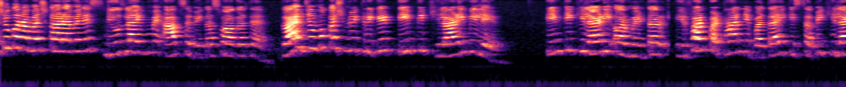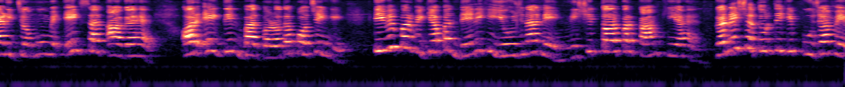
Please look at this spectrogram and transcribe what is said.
दर्शकों नमस्कार एमएनएस न्यूज़ लाइव में आप सभी का स्वागत है। गायब जम्मू कश्मीर क्रिकेट टीम के खिलाड़ी मिले। टीम के खिलाड़ी और मेंटर इरफान पठान ने बताया कि सभी खिलाड़ी जम्मू में एक साथ आ गए हैं और एक दिन बाद बड़ौदा पहुँचेंगे। टीवी पर विज्ञापन देने की योजना ने निश्चित तौर पर काम किया है। गणेश चतुर्थी की पूजा में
